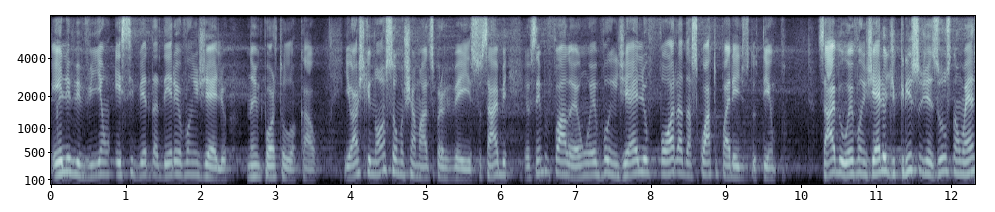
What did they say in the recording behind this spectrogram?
eles viviam esse verdadeiro evangelho, não importa o local. E eu acho que nós somos chamados para viver isso, sabe? Eu sempre falo, é um evangelho fora das quatro paredes do templo. Sabe, o evangelho de Cristo Jesus não é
